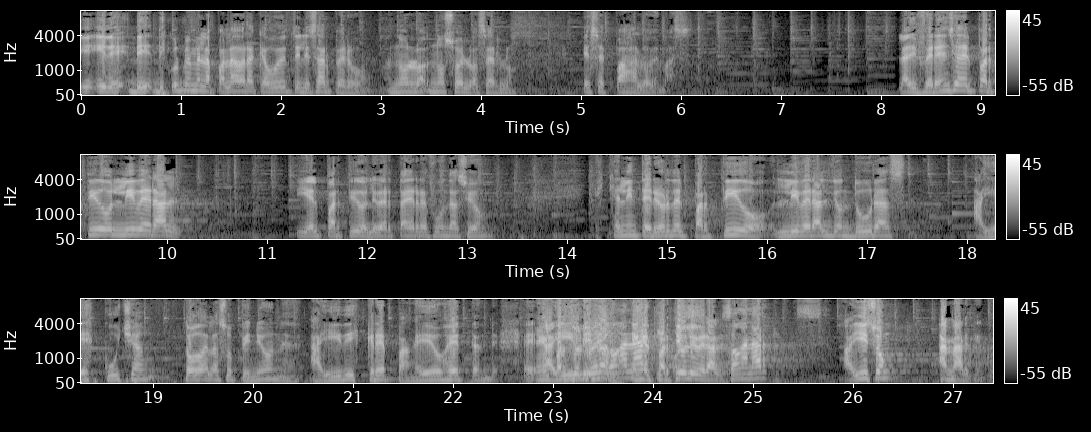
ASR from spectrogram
Y, y de- de- discúlpenme la palabra que voy a utilizar, pero no, lo- no suelo hacerlo. Eso es paja lo demás. La diferencia del Partido Liberal y el Partido Libertad y Refundación Es que al interior del Partido Liberal de Honduras, ahí escuchan todas las opiniones, ahí discrepan, ellos objetan. ¿En el Partido Liberal? En el Partido Liberal. Son anárquicos. Ahí son anárquicos.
